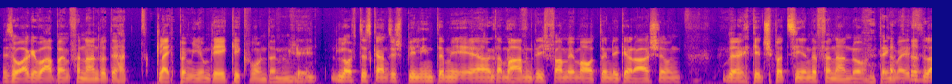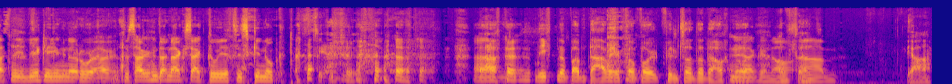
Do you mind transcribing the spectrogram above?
Das Orge war beim Fernando, der hat gleich bei mir um die Ecke gewohnt. Dann okay. läuft das ganze Spiel hinter mir her und am Abend, ich fahre mit dem Auto in die Garage und wer geht spazieren, der Fernando. Und denke mir, jetzt lass mich wirklich in Ruhe. Das habe ich ihm dann auch gesagt, du, jetzt ist genug. Sehr schön. ähm, Nicht nur beim David verfolgt viel, sondern auch noch Ja, genau. Ähm, ja,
